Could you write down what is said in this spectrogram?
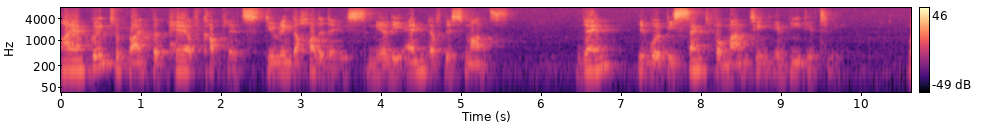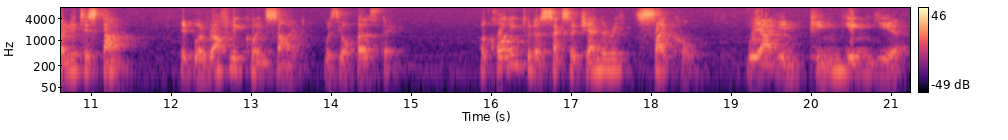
I am going to write the pair of couplets during the holidays near the end of this month. Then it will be sent for mounting immediately. When it is done, it will roughly coincide with your birthday. According to the sexagenary cycle, we are in Ping Yin year,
